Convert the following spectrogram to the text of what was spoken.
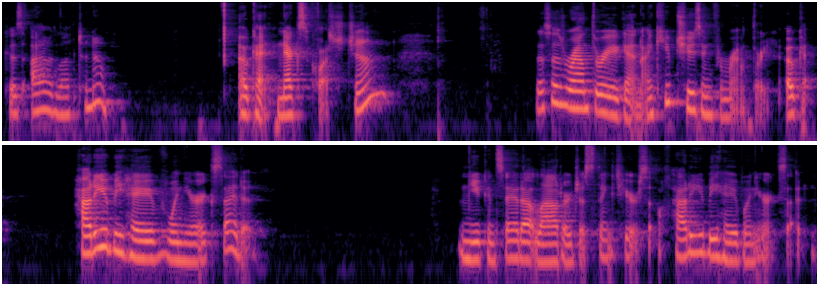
Because I would love to know. Okay, next question. This is round three again. I keep choosing from round three. Okay. How do you behave when you're excited? And you can say it out loud or just think to yourself. How do you behave when you're excited?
